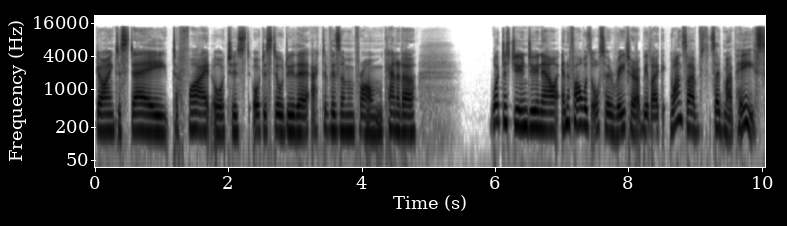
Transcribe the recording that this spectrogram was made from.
going to stay to fight or to or to still do their activism from Canada. What does June do now? And if I was also Rita, I'd be like, once I've said my piece,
